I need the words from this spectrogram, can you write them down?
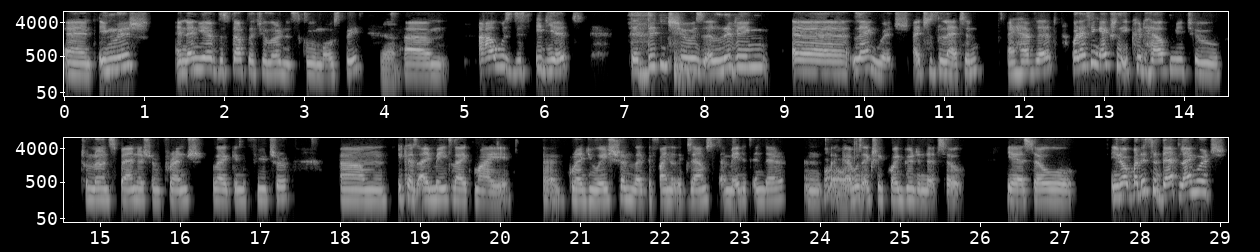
and English. And then you have the stuff that you learn in school mostly. Yeah. Um, I was this idiot that didn't choose a living uh, language. I chose Latin. I have that, but I think actually it could help me to to learn Spanish and French, like in the future, um, because I made like my uh, graduation, like the final exams. I made it in there, and like I was Oh. actually quite good in that. So yeah, so you know, but it's a dead language.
